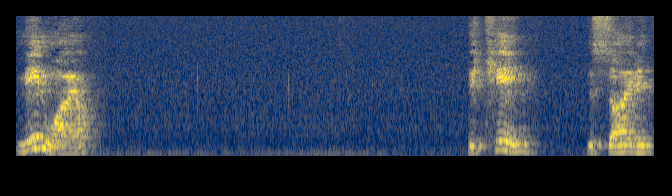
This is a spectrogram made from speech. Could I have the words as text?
Meanwhile, the king decided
